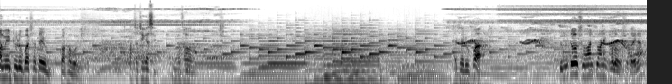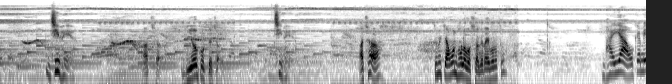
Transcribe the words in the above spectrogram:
আমি একটু রূপার সাথে কথা বলি আচ্ছা ঠিক আছে। কথা বলো আচ্ছা রূপা তুমি তো সোহানকে অনেক ভালোবাসো তাই না? জি ভাইয়া। আচ্ছা বিয়েও করতে চাও? জি ভাইয়া। আচ্ছা তুমি কেমন ভালোবাসো আগে তাই বলো তো? ভাইয়া ওকে আমি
